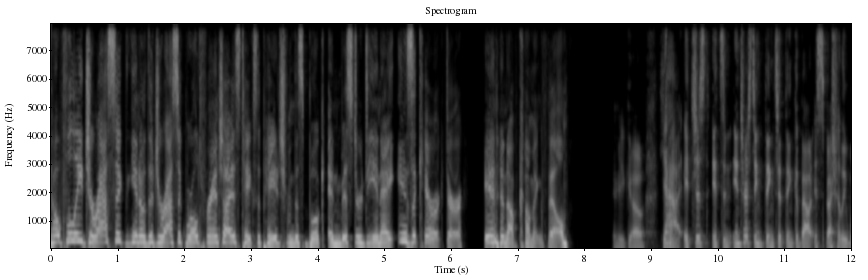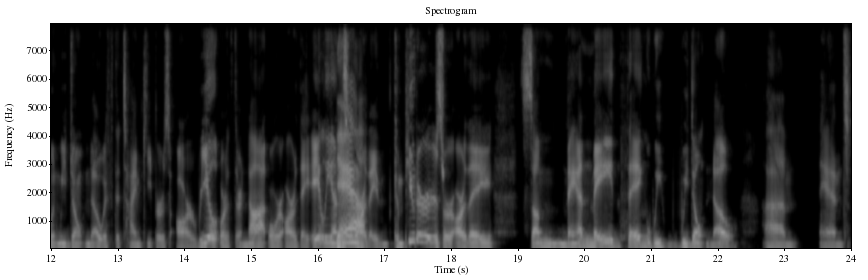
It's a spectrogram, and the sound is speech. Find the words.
Hopefully Jurassic, you know, the Jurassic World franchise takes a page from this book and Mr. DNA is a character in an upcoming film. There you go. Yeah, it's just it's an interesting thing to think about, especially when we don't know if the timekeepers are real or if they're not, or are they aliens, Yeah. or are they computers, or are they some man-made thing? We we don't know. Um, and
